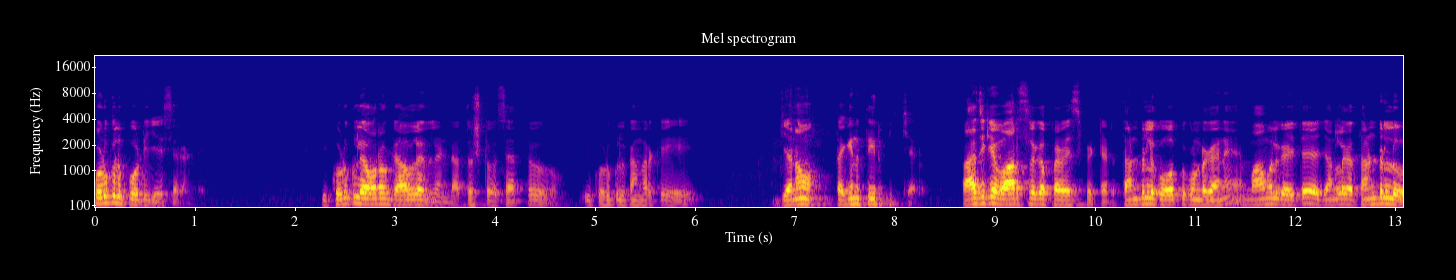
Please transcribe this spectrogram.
కొడుకులు పోటీ చేశారండి. ఈ కొడుకులు ఎవరో గెలవలేదులేండి అదృష్టవశాత్తు ఈ కొడుకులకి అందరికీ జనం తగిన తీర్పు ఇచ్చారు రాజకీయ వారసులుగా ప్రవేశపెట్టారు. తండ్రులకు ఓపిక ఉండగానే మామూలుగా అయితే జనరల్గా తండ్రులు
